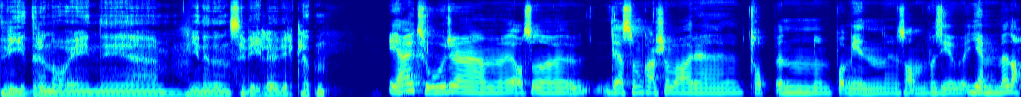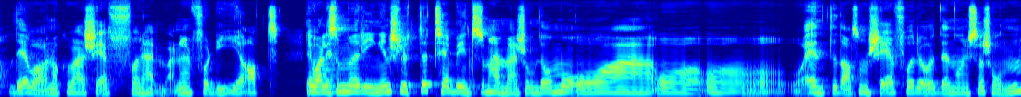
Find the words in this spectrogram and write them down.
videre nå inn i, eh, inn i den sivile virkeligheten? Jeg tror uh, også det som kanskje var uh, toppen på min sånn, si, hjemme, da, det var nok å være sjef for Heimevernet. Fordi at det var liksom ringen sluttet. Jeg begynte som heimevernsungdom og, og, og, og, endte da som sjef for den organisasjonen.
